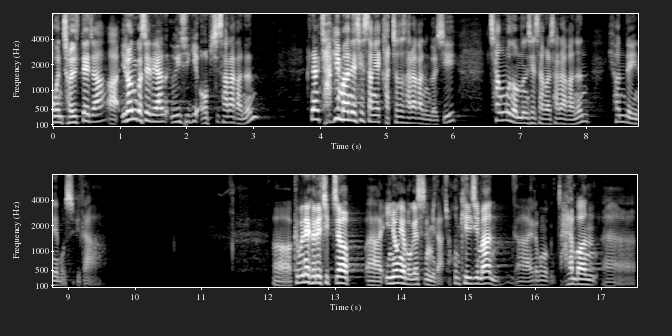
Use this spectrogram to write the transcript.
혹은 절대자 아, 이런 것에 대한 의식이 없이 살아가는 그냥 자기만의 세상에 갇혀서 살아가는 것이 창문 없는 세상을 살아가는 현대인의 모습이다. 어, 그분의 글을 직접 아, 인용해 보겠습니다. 조금 길지만 아, 여러분 잘 한번 아,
